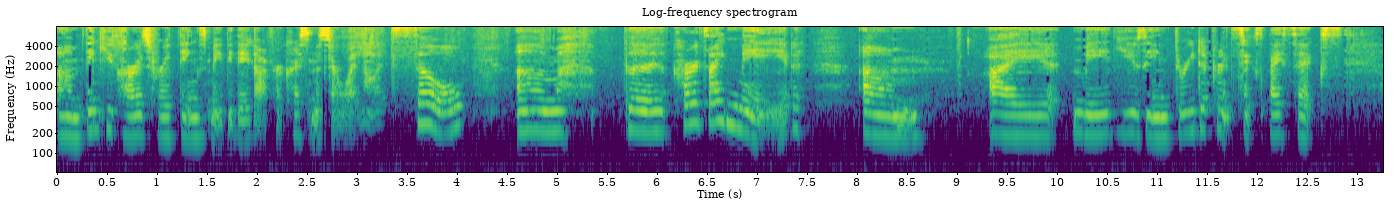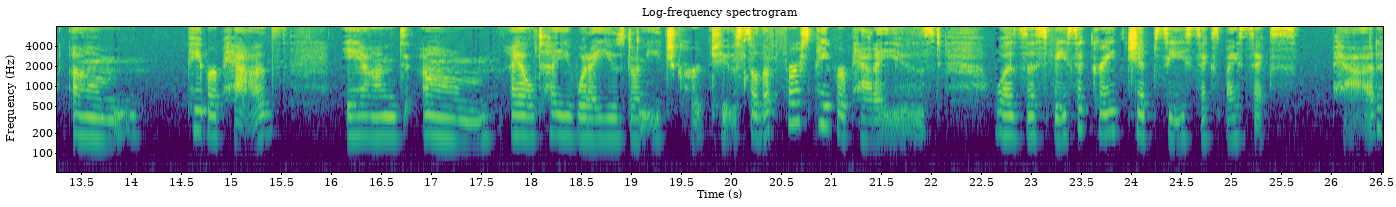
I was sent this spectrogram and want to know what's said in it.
um, thank you cards for things maybe they got for Christmas or whatnot. So, um, the cards I made, um, I made using three different 6x6 um, paper pads and um, I'll tell you what I used on each card too. So the first paper pad I used was this BasicGrey Gypsy 6x6 pad.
